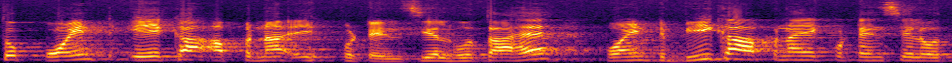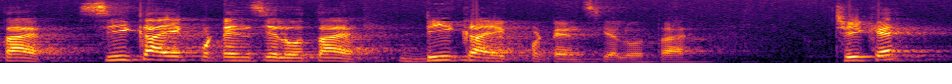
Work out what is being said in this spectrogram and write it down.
तो पॉइंट ए का अपना एक पोटेंशियल होता है पॉइंट बी का अपना एक पोटेंशियल होता है सी का एक पोटेंशियल होता है डी का एक पोटेंशियल होता है। ठीक है?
